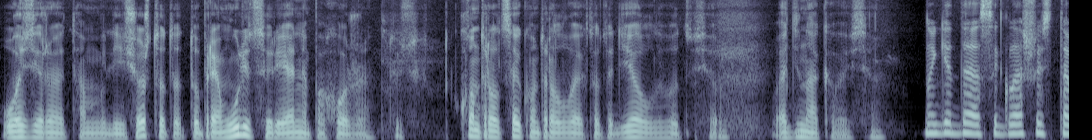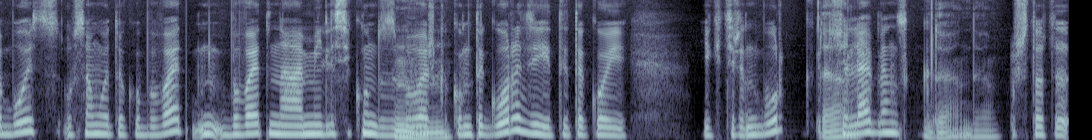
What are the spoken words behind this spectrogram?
озеро там или еще что-то, то прям улицы реально похожи. То есть Ctrl-C, Ctrl-V кто-то делал, и вот все одинаковое все. Ну, я, да, соглашусь с тобой. У самой такое бывает. Бывает на миллисекунду забываешь mm-hmm. в каком-то городе, и ты такой Екатеринбург, да, Челябинск. Да, да. Что-то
